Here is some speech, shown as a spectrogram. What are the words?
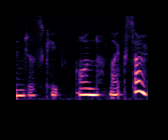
And just keep on like so.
